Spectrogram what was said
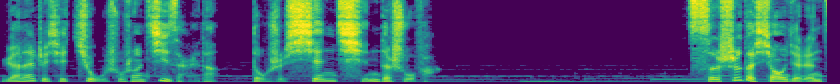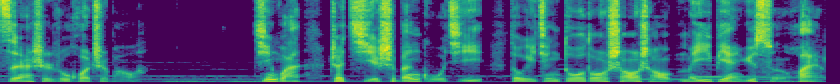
原来这些旧书上记载的都是先秦的书法。此时的萧家人自然是如获至宝啊！尽管这几十本古籍都已经多多少少霉变与损坏了。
